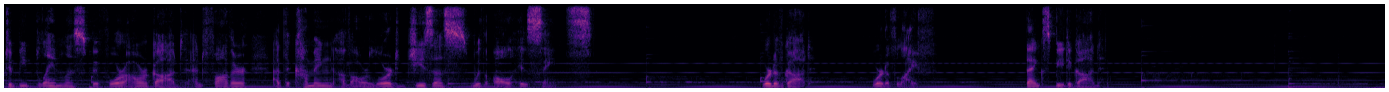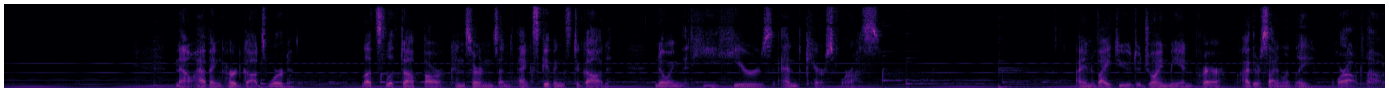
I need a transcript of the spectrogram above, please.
to be blameless before our God and Father at the coming of our Lord Jesus with all his saints. Word of God, Word of life. Thanks be to God. Now, having heard God's word, let's lift up our concerns and thanksgivings to God, knowing that He hears and cares for us. I invite you to join me in prayer, either silently or out loud.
